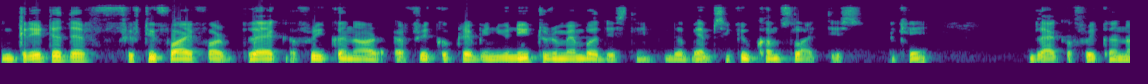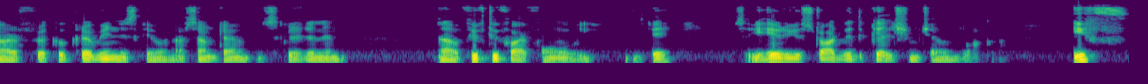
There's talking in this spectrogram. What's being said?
In greater than 55 or black African or Afro-Caribbean, you need to remember this thing. The MCQ comes like this, okay? Black African or Afro-Caribbean is given, or sometimes it's greater than uh, 55 only, okay? So here you start with the calcium channel blocker. If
